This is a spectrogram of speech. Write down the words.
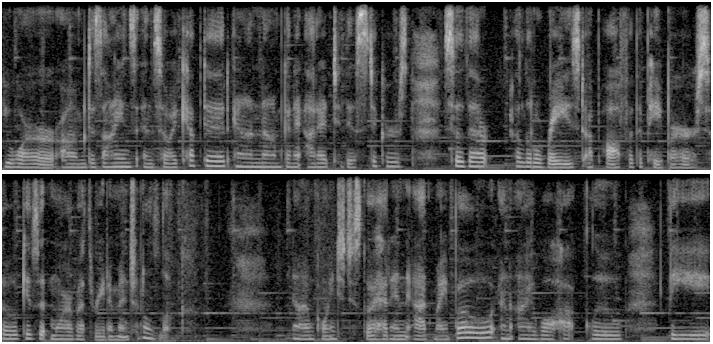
your um, designs. And so I kept it, and now I'm going to add it to the stickers so they're a little raised up off of the paper, so it gives it more of a three-dimensional look. Now I'm going to just go ahead and add my bow, and I will hot glue the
